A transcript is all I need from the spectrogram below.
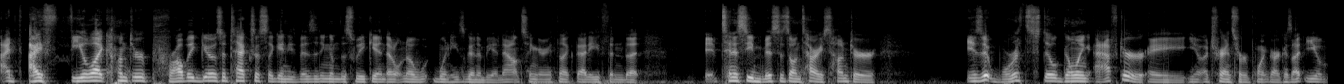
I I feel like Hunter probably goes to Texas again. He's visiting him this weekend. I don't know when he's going to be announcing or anything like that, Ethan. But if Tennessee misses on Tyrese Hunter, is it worth still going after a you know a transfer point guard? Because I you know,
